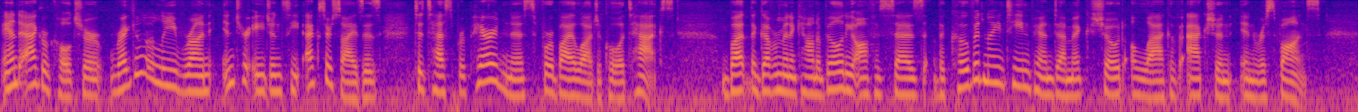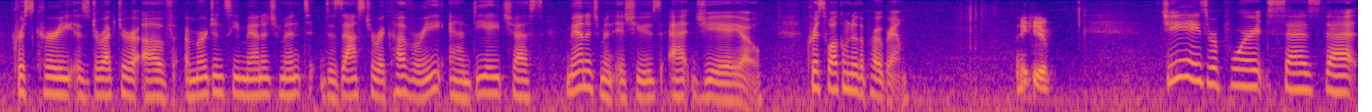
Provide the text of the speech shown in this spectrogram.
and Agriculture regularly run interagency exercises to test preparedness for biological attacks. But the Government Accountability Office says the COVID 19 pandemic showed a lack of action in response. Chris Currie is Director of Emergency Management, Disaster Recovery, and DHS Management Issues at GAO. Chris, welcome to the program. Thank you. GA's report says that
